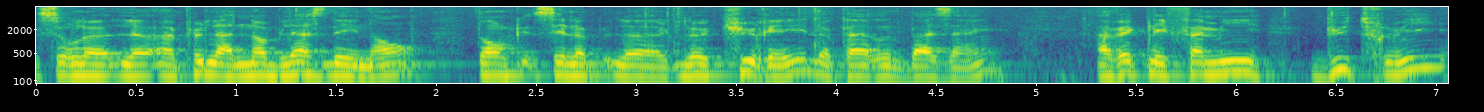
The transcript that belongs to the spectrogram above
sur le- le- un peu la noblesse des noms. Donc, c'est le, curé, le père Bazin, avec les familles Butruy,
